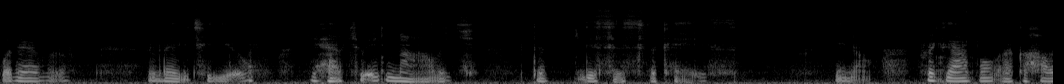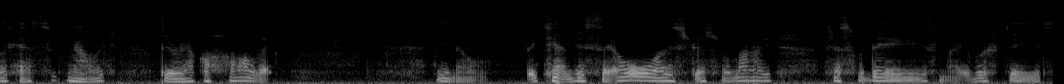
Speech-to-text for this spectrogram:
whatever related to you, you have to acknowledge that this is the case. You know, for example, alcoholic has to acknowledge they're alcoholic you know, they can't just say, oh, a stressful life, stressful days. It's my birthday. It's,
